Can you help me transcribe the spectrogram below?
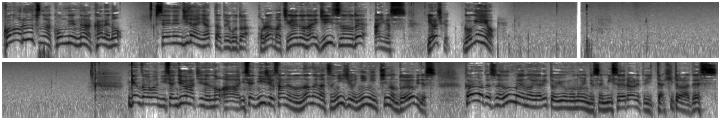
このルーツが根源が彼の青年時代にあったということは、これは間違いのない事実なのであります。よろしく、ごきげんよう。現在は2018年の、あ、2023年の7月22日の土曜日です。彼はですね、運命の槍というものにですね、見せられていたヒトラーです。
